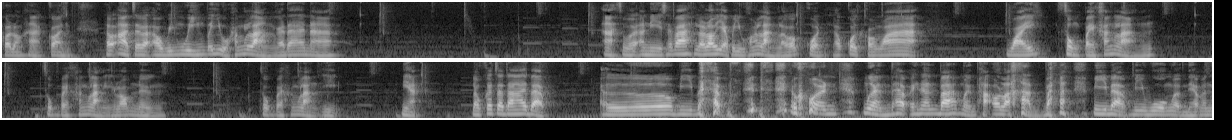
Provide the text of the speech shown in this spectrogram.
ก่อนลองหาก่อนเราอาจจะแบบเอาวิงวิงไปอยู่ข้างหลังก็ได้นะอะสมมติอันนี้ใช่ป่ะแล้วเราอยากไปอยู่ข้างหลังเราก็กดแล้วกดคำว่าไว้ส่งไปข้างหลัง ส่งไปข้างหลังอีกรอบหนึ่งส่งไปข้างหลังอีก เนี่ยเราก็จะได้แบบเออ มีแบบทุกคนเหมือนแบบไอ้นั่นบ้าเหมือนพระอรหันต์บ้ามีแบบมีวงแบบเนี้ยมัน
